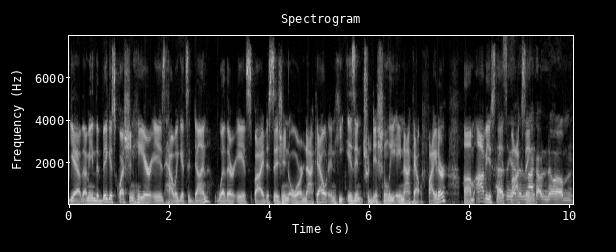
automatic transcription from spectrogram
yeah, I mean, the biggest question here is how he gets it done, whether it's by decision or knockout, and he isn't traditionally a knockout fighter. Um, obviously, hasn't it's boxing. Knockout in, um,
